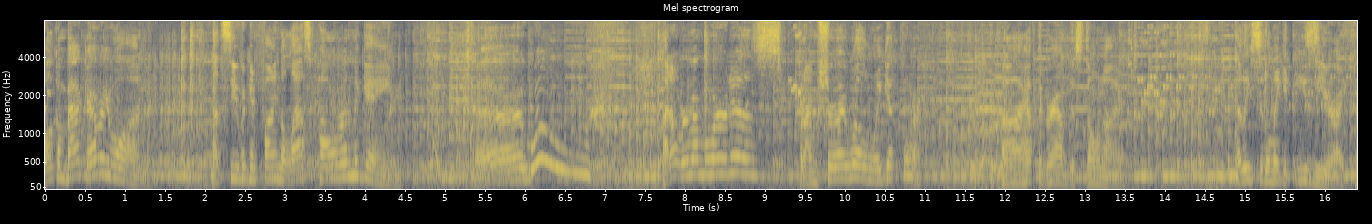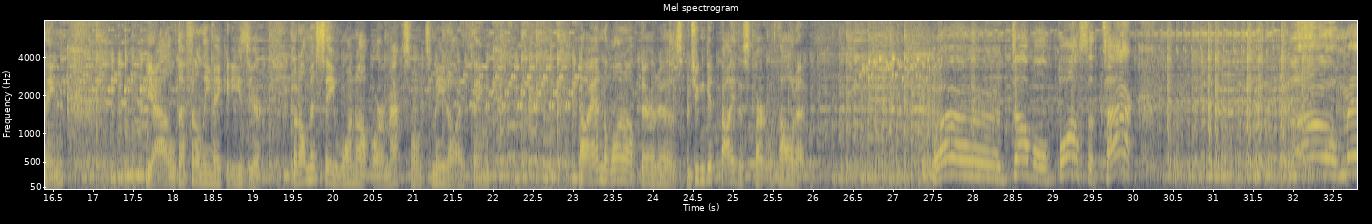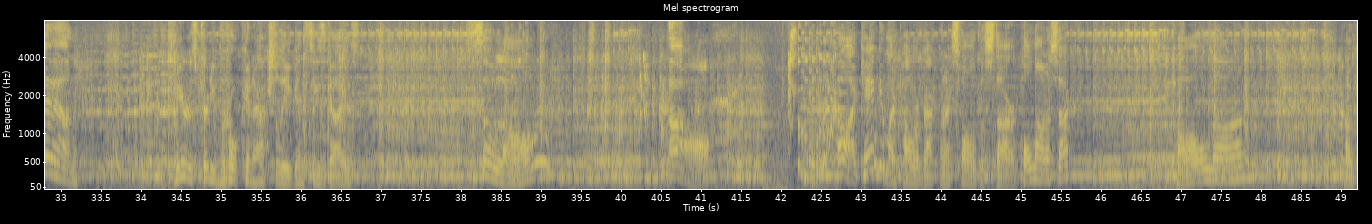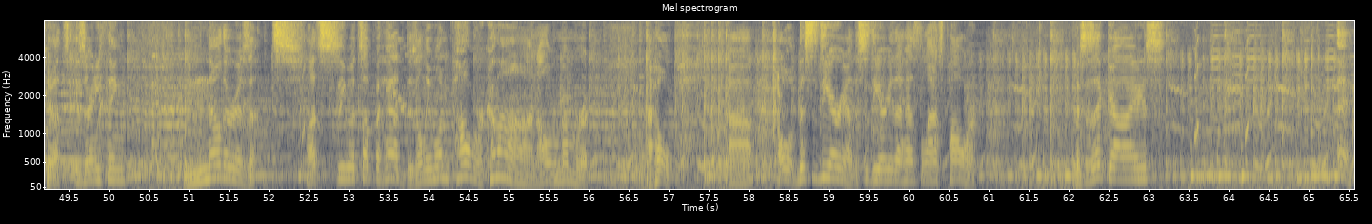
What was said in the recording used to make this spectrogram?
Welcome back, everyone! Let's see if we can find the last power in the game. Uh, woo! I don't remember where it is, but I'm sure I will when we get there. Uh, I have to grab this, don't I? At least it'll make it easier, I think. Yeah, it'll definitely make it easier. But I'll miss a 1-up or a maximum tomato, I think. Oh, and the 1-up, there it is. But you can get by this part without it. Whoa! Double boss attack! Oh, man! Mirror is pretty broken, actually, against these guys. So long. Oh. Oh, I can get my power back when I swallow the star. Hold on a sec. Hold on. Okay, let's... Is there anything... No, there isn't. Let's see what's up ahead. There's only one power. Come on, I'll remember it. I hope. Uh, oh, this is the area. This is the area that has the last power. This is it, guys. Eh.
